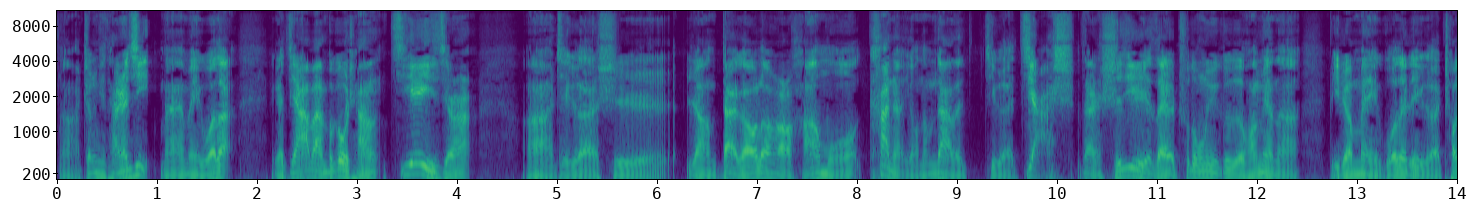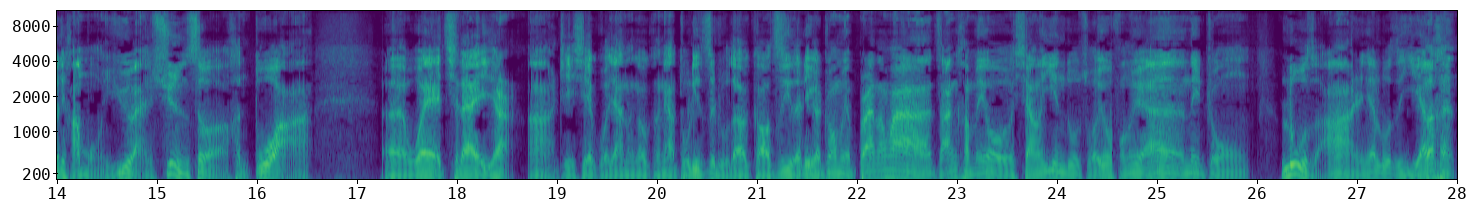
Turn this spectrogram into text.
啊！蒸汽弹射器买美国的，这个甲板不够长，接一节儿。啊，这个是让戴高乐号航母看着有那么大的这个架势，但是实际在出动率各个方面呢，比这美国的这个超级航母远逊色很多啊。呃，我也期待一下啊，这些国家能够更加独立自主的搞自己的这个装备，不然的话，咱可没有像印度左右逢源那种路子啊，人家路子野得很。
